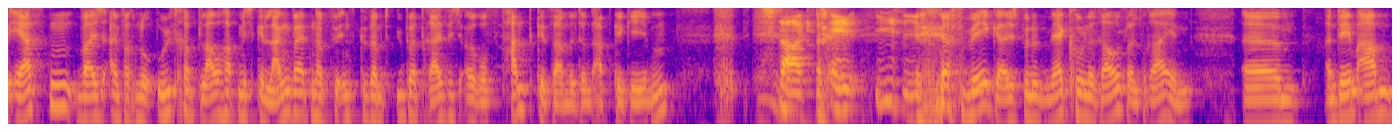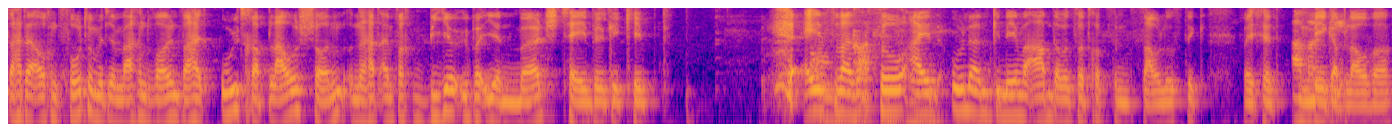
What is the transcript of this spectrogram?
ersten war ich einfach nur ultra blau, habe mich gelangweilt und habe für insgesamt über 30 Euro Pfand gesammelt und abgegeben. Stark, ey, easy. Ja, mega. Ich bin mit mehr Kohle raus als rein. Ähm, an dem Abend hat er auch ein Foto mit ihr machen wollen, war halt ultra blau schon und er hat einfach Bier über ihren Merch-Table gekippt. Ey, es Oh war Gott. so ein unangenehmer Abend, aber es war trotzdem saulustig, weil ich halt Aber mega blau war.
